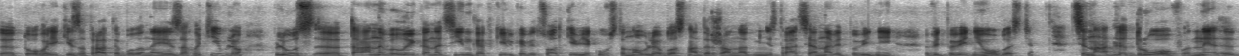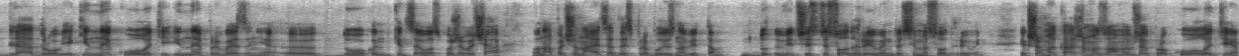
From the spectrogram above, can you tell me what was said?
е, того, які затрати були на її заготівлю, плюс та невелика націнка в кілька відсотків, яку встановлює обласна державна адміністрація на відповідній відповідній області. Ціна для дров не для дров, які не колоті і не привезені до кінцевого споживача. Вона починається десь приблизно від там від 600 гривень до 700 гривень. Якщо ми кажемо з вами вже про колоті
